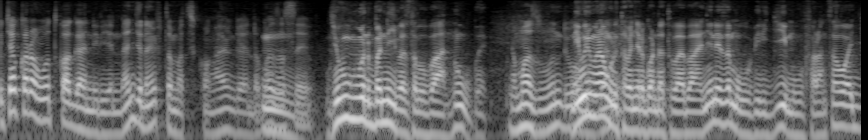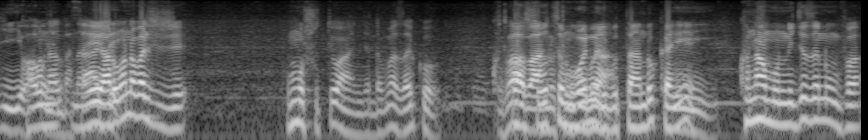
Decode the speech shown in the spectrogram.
icyakora abo twaganiriye nanjye nawe mfite amatsiko nkayo ngayo ndabaza se. Njyewe ngubu mba nibaza abo bantu we amazi ubundi niba urimo urangurutse abanyarwanda tubabanye neza mu bubirigi mu bufaransa aho wagiye wabonye ambasade. hari nabajije nk'umushuti wanjye ndamubaza ariko ko twasohotse mu bubari butandukanye ko nta muntu nigeze numva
